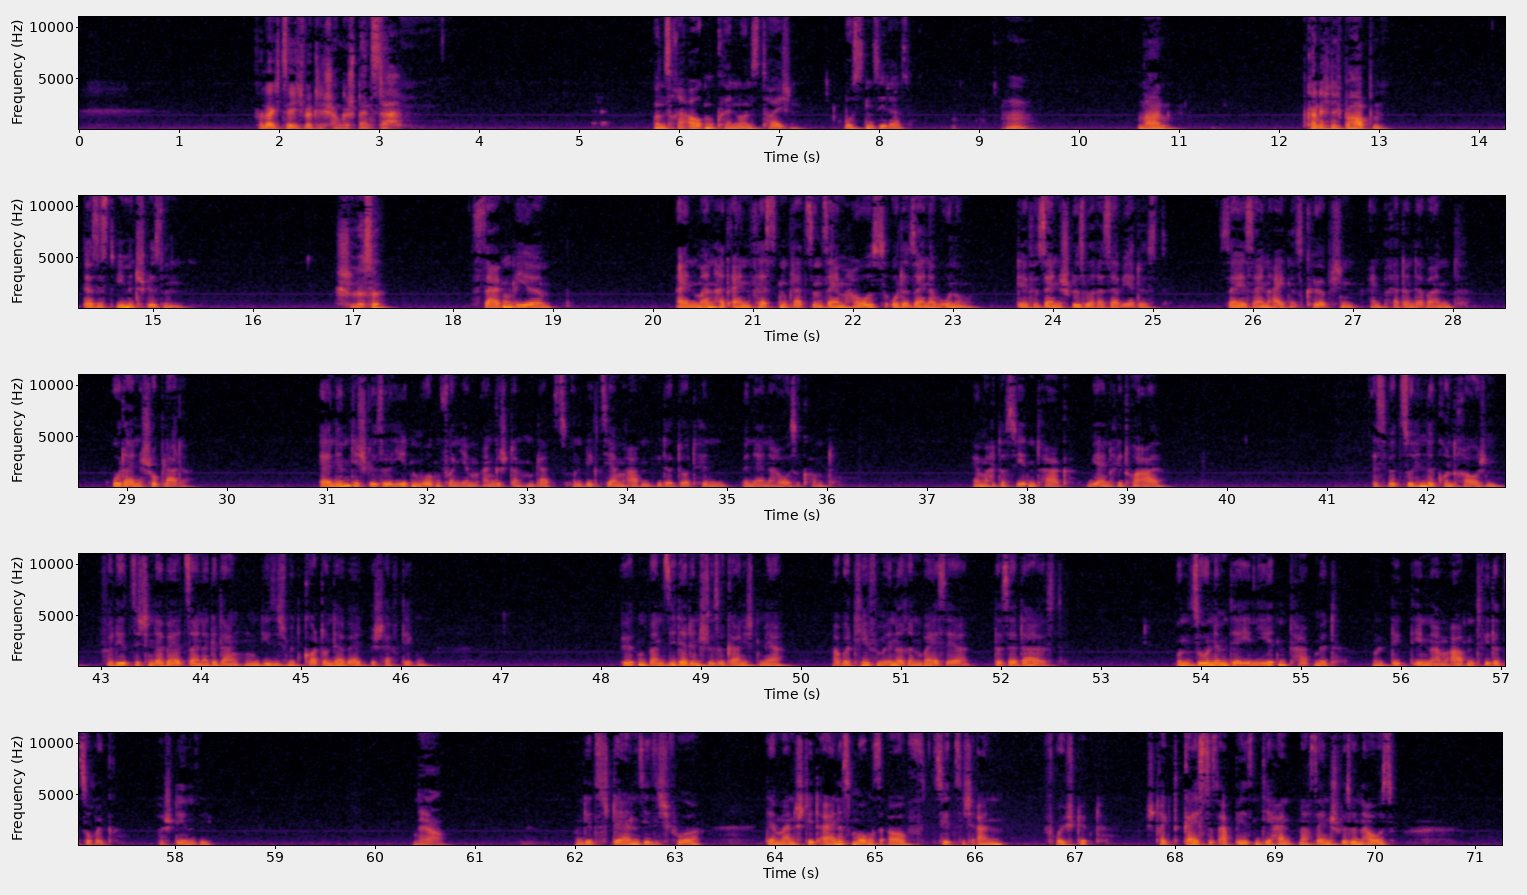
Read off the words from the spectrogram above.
Vielleicht sehe ich wirklich schon Gespenster. Unsere Augen können uns täuschen. Wussten Sie das? Hm. Nein. Kann ich nicht behaupten. Das ist wie mit Schlüsseln. Schlüssel? Sagen wir, ein Mann hat einen festen Platz in seinem Haus oder seiner Wohnung, der für seine Schlüssel reserviert ist. Sei es ein eigenes Körbchen, ein Brett an der Wand oder eine Schublade. Er nimmt die Schlüssel jeden Morgen von ihrem angestammten Platz und legt sie am Abend wieder dorthin, wenn er nach Hause kommt. Er macht das jeden Tag, wie ein Ritual. Es wird zu Hintergrundrauschen, verliert sich in der Welt seiner Gedanken, die sich mit Gott und der Welt beschäftigen. Irgendwann sieht er den Schlüssel gar nicht mehr, aber tief im Inneren weiß er, dass er da ist. Und so nimmt er ihn jeden Tag mit und legt ihn am Abend wieder zurück. Verstehen Sie? Ja. Und jetzt stellen Sie sich vor, der Mann steht eines Morgens auf, zieht sich an, frühstückt, streckt geistesabwesend die Hand nach seinen Schlüsseln aus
